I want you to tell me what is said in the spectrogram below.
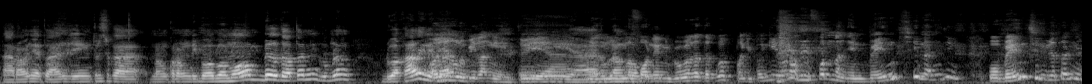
taruhnya tuh anjing. Terus suka nongkrong di bawah-bawah mobil tuh nih gue bilang dua kali nih Oh yang lu bilang itu Iya, ya Yang lu bilang gua- nelfonin gue kata gue pagi-pagi orang nelfon nanyain bensin anjing. Mau bensin katanya.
